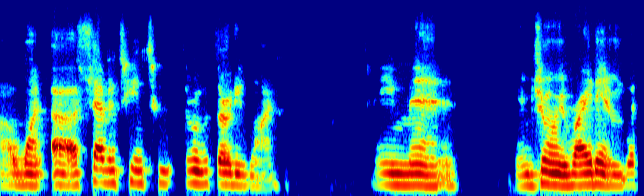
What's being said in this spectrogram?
uh, 1 uh, 17 to, through 31. Amen. And join right in with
